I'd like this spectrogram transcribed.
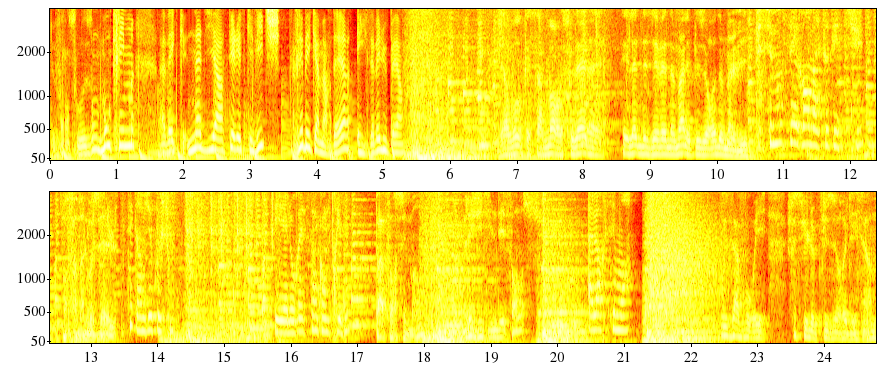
de François Ozon, Mon Crime, avec Nadia Tereskevich, Rebecca Marder et Isabelle Huppert. J'avoue que sa mort soudaine est l'un des événements les plus heureux de ma vie. Monsieur Montferrand m'a sauté dessus. Enfin, mademoiselle, C'est un vieux cochon. Et elle aurait 5 ans de prison. pas forcément. Légitime défense Alors c'est moi. Vous avouez, je suis le plus heureux des hommes.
